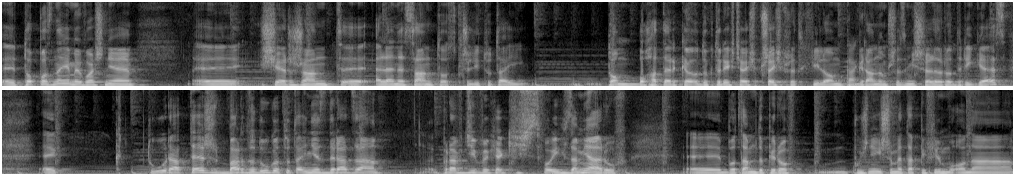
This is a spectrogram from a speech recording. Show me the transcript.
y, to poznajemy właśnie sierżant y, Elenę Santos, czyli tutaj tą bohaterkę, do której chciałeś przejść przed chwilą, tak. graną przez Michelle Rodriguez, y, która też bardzo długo tutaj nie zdradza prawdziwych jakichś swoich zamiarów, bo tam dopiero w późniejszym etapie filmu ona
